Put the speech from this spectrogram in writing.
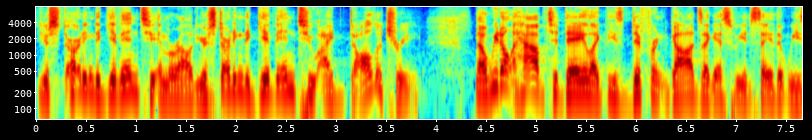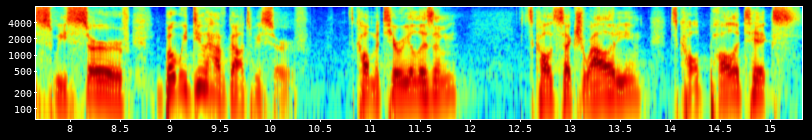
you're starting to give in to immorality. You're starting to give in to idolatry. Now, we don't have today like these different gods, I guess we'd say, that we, we serve, but we do have gods we serve. Called materialism, it's called sexuality, it's called politics,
